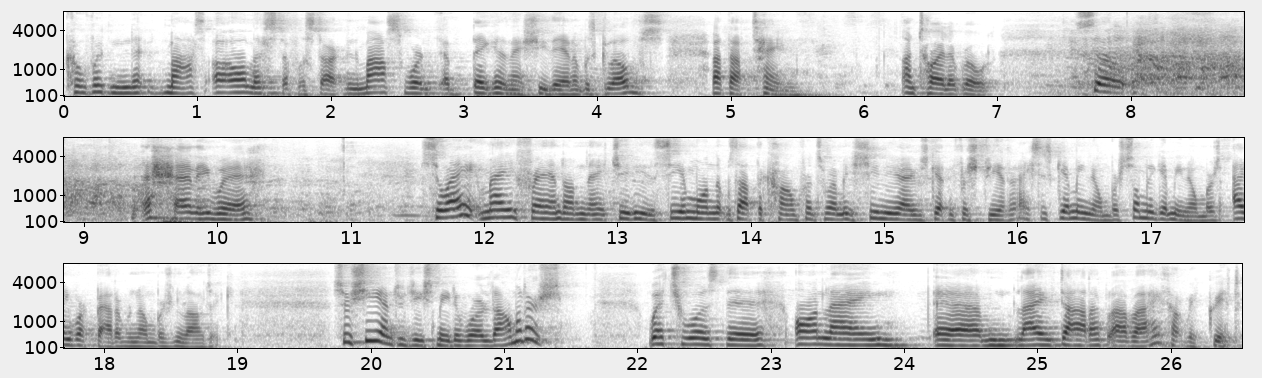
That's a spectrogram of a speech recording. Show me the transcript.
COVID and masks, all this stuff was starting. The masks weren't a big an issue then. It was gloves at that time and toilet roll. So anyway, so I, my friend on night duty, the same one that was at the conference with me, she knew I was getting frustrated. I says, give me numbers, somebody give me numbers. I work better with numbers and logic. So she introduced me to Worldometers, which was the online um, live data, blah, blah. I thought, was great.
